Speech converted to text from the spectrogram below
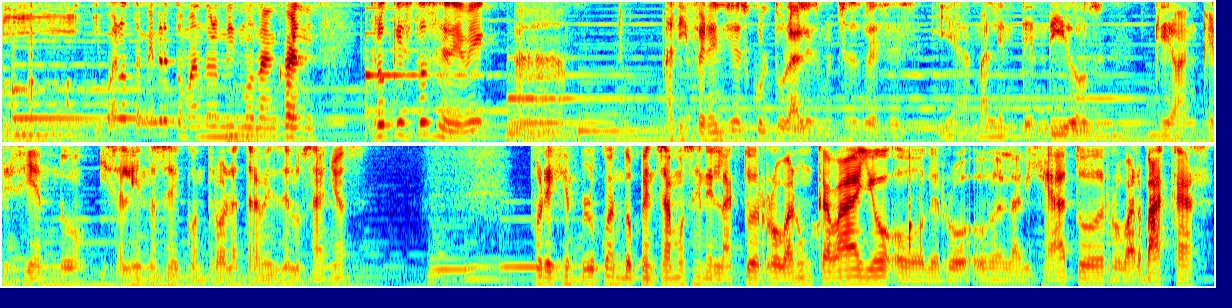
y, y bueno, también retomando el mismo Dan Carlin, creo que esto se debe a, diferencias culturales muchas veces y a malentendidos que van creciendo y saliéndose de control a través de los años. Por ejemplo, cuando pensamos en el acto de robar un caballo o de o el abigeato, de robar vacas,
